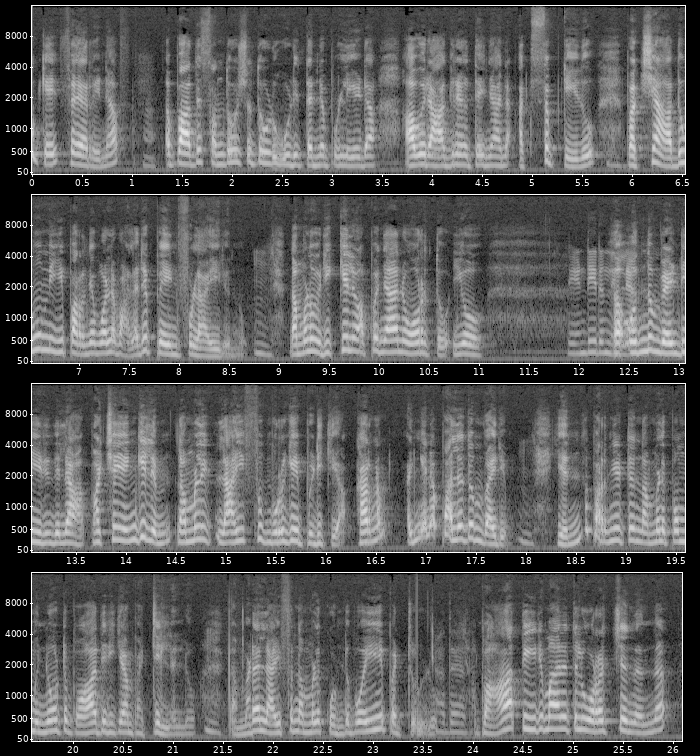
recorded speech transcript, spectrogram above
ഓക്കെ ഫെയർ ഇനഫ് അപ്പൊ അത് സന്തോഷത്തോടു കൂടി തന്നെ പുള്ളിയുടെ ആ ഒരു ആഗ്രഹത്തെ ഞാൻ അക്സെപ്റ്റ് ചെയ്തു. പക്ഷെ അതും ഈ പറഞ്ഞ പോലെ വളരെ പെയിൻഫുൾ ആയിരുന്നു. നമ്മൾ ഒരിക്കലും അപ്പം ഞാൻ ഓർത്തു അയ്യോ ഒന്നും വേണ്ടിയിരുന്നില്ല. പക്ഷേ എങ്കിലും നമ്മൾ ലൈഫ് മുറുകെ പിടിക്കുക. കാരണം ഇങ്ങനെ പലതും വരും. എന്ന് പറഞ്ഞിട്ട് നമ്മളിപ്പം മുന്നോട്ട് പോകാതിരിക്കാൻ പറ്റില്ലല്ലോ. നമ്മുടെ ലൈഫ് നമ്മൾ കൊണ്ടുപോയേ പറ്റുള്ളൂ. അപ്പം അപ്പോൾ ആ തീരുമാനത്തിൽ ഉറച്ചു നിന്ന്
